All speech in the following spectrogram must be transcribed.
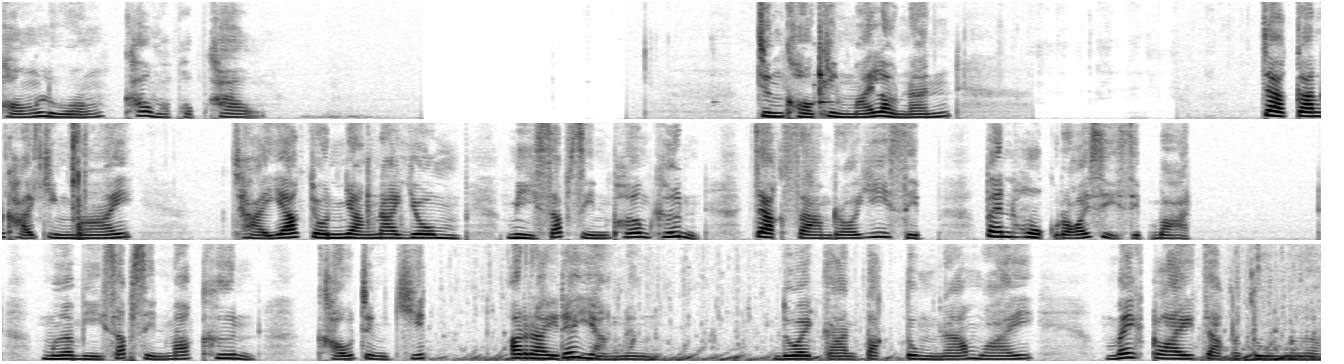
ของหลวงเข้ามาพบเข้า จึงขอกิ่งไม้เหล่านั้น จากการขายกิ่งไม้ ชายยากจนอย่างนายยมมีทรัพย์สินเพิ่มขึ้นจาก 320 เป็น 640 บาท เมื่อมีทรัพย์สินมากขึ้น เขาจึงคิดอะไรได้อย่างหนึ่ง ด้วยการตักตุ่มน้ำไว้ ไม่ไกลจากประตูเมือง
